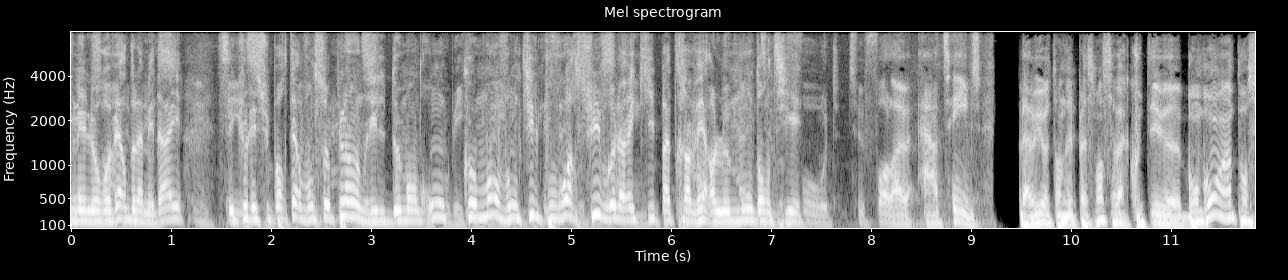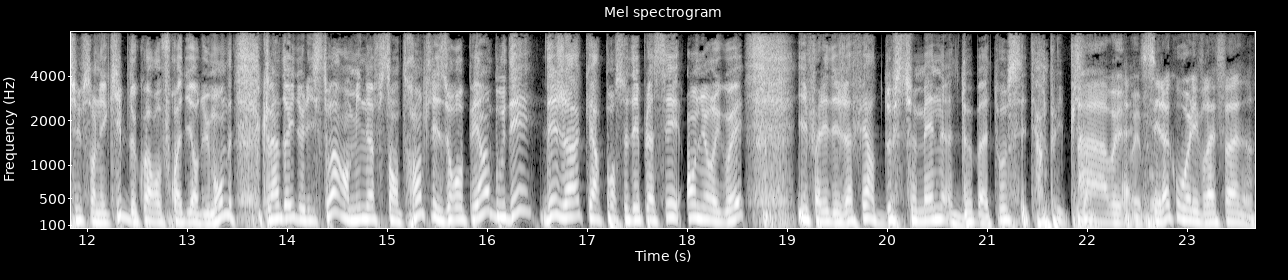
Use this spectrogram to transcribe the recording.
Mais le revers de la médaille, c'est que les supporters vont se plaindre. Ils demanderont comment vont-ils pouvoir suivre leur équipe à travers le monde entier? Bah oui, autant de déplacements, ça va coûter euh, bonbon hein, pour suivre son équipe, de quoi refroidir du monde. Clin d'œil de l'histoire, en 1930, les Européens boudaient déjà, car pour se déplacer en Uruguay, il fallait déjà faire deux semaines de bateau, c'était un peu épuisant. Ah oui, oui, C'est là qu'on voit les vrais fans,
